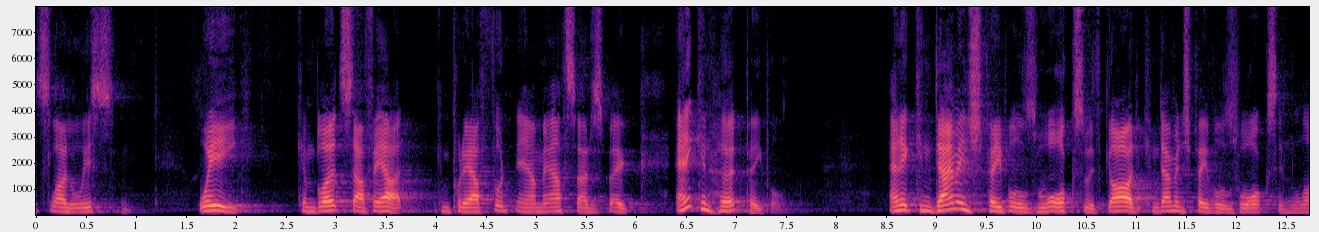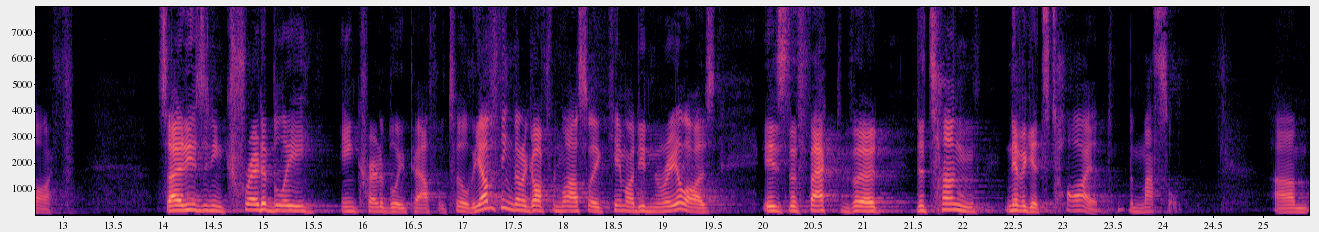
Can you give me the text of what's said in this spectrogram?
slow to listen. We can blurt stuff out, can put our foot in our mouth, so to speak, and it can hurt people. And it can damage people's walks with God, it can damage people's walks in life. So it is an incredibly, incredibly powerful tool. The other thing that I got from last week, Kim, I didn't realize, is the fact that the tongue never gets tired, the muscle. Um,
